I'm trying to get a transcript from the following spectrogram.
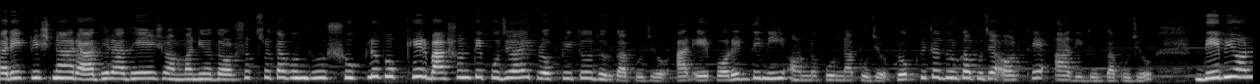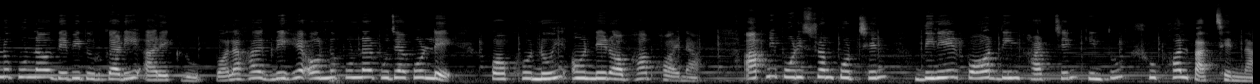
হরে কৃষ্ণা, রাধে রাধে। সম্মানীয় দর্শক, শ্রোতা বন্ধু, শুক্লপক্ষের বাসন্তী পূজায় প্রকৃত দুর্গাপুজো আর এর পরের দিনই অন্নপূর্ণা পুজো। প্রকৃত দুর্গাপূজা অর্থে আদি দুর্গাপুজো দেবী অন্নপূর্ণা ও দেবী দুর্গারই আরেক রূপ। বলা হয় গৃহে অন্নপূর্ণার পূজা করলে কখনোই অন্নের অভাব হয় না। আপনি পরিশ্রম করছেন, দিনের পর দিন খাটছেন কিন্তু সুফল পাচ্ছেন না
